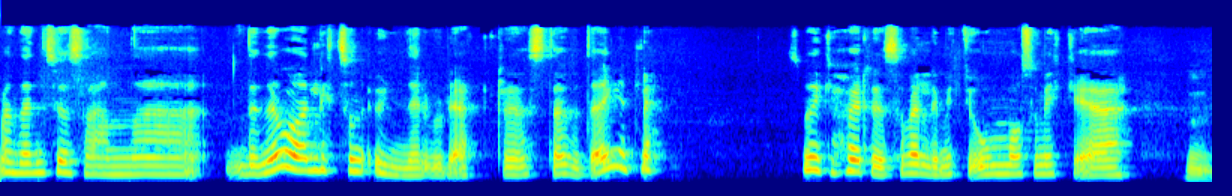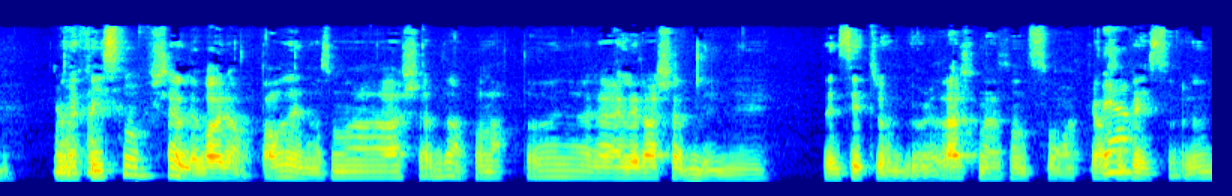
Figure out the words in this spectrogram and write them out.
men den syns jeg en, eh, Den er jo litt sånn undervurdert eh, staude, egentlig. Som det ikke høres så veldig mye om, og som ikke Mm. Men det finnes noen forskjellige varianter av den som har sett da, på nettet. Eller har sett den i den sitrongule der, som er sånn svak. Ja, Ja. Så finnes den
